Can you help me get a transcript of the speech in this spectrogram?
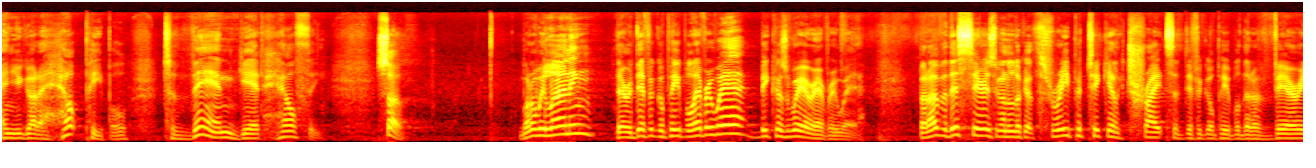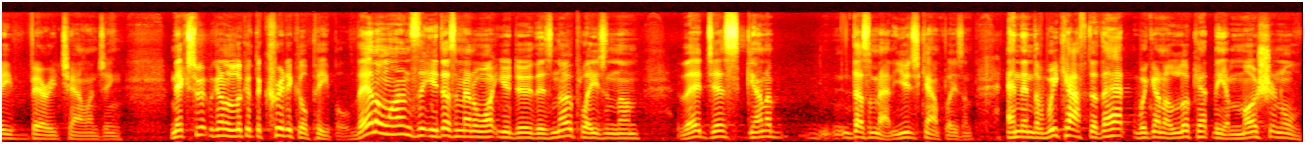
And you've got to help people to then get healthy. So, what are we learning? There are difficult people everywhere because we're everywhere. But over this series, we're going to look at three particular traits of difficult people that are very, very challenging. Next week, we're going to look at the critical people. They're the ones that it doesn't matter what you do, there's no pleasing them. They're just going to it doesn't matter. You just can't please them. And then the week after that, we're going to look at the emotional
